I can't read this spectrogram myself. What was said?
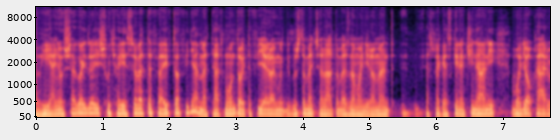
a hiányosságaidra is, hogyha észrevette, felhívta a figyelmet? Tehát mondta, hogy te figyelj rá, most a meccsen látom, ez nem annyira ment, ezt meg ezt kéne csinálni, vagy akár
